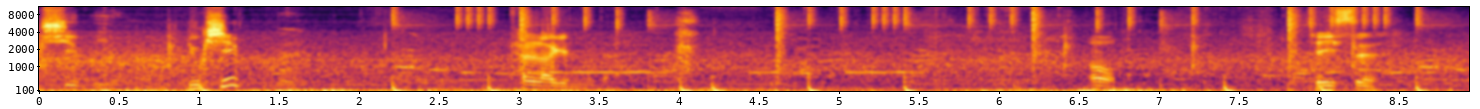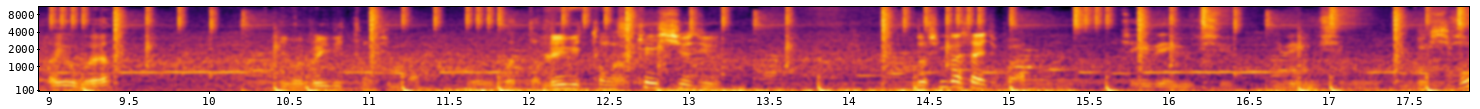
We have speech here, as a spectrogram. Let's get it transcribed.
60이요. 60? 네. 탈락입니다 제이슨 어, 이거 뭐야? 이거 루이비통 신발 what the 루이비통 스케이트 shoes 너 신발 사이즈 뭐야? 저 260, 265 65?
